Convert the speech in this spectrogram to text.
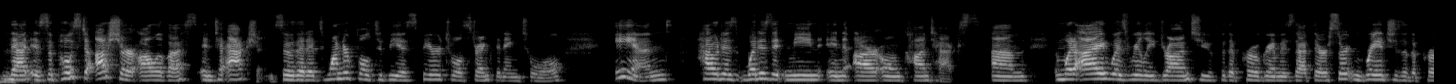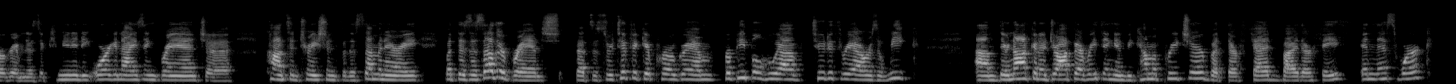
That is supposed to usher all of us into action so that it's wonderful to be a spiritual strengthening tool. And how does what does it mean in our own context? Um, and what i was really drawn to for the program is that there are certain branches of the program. There's a community organizing branch a concentration for the seminary but there's this other branch that's a certificate program for people who have two to three hours a week. Um, they're not going to drop everything and become a preacher but they're fed by their faith in this work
